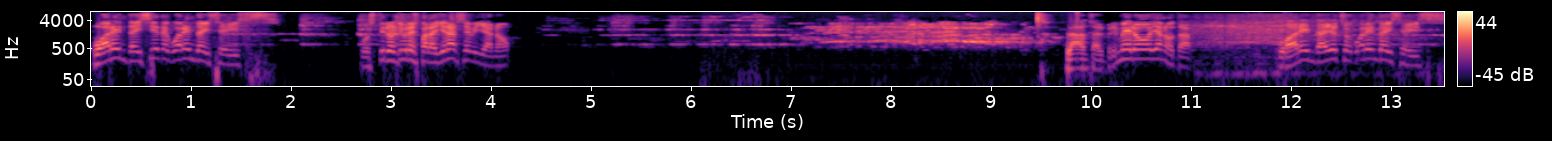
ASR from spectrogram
47-46. Pues tiros libres para Gerard Sevillano. Lanza el primero y anota. 48-46.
